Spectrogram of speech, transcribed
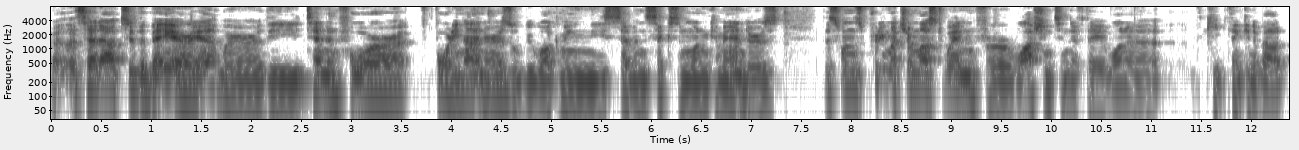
All right, let's head out to the Bay Area where the 10 and 4 49ers will be welcoming the 7 6 and 1 Commanders. This one's pretty much a must win for Washington if they want to keep thinking about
